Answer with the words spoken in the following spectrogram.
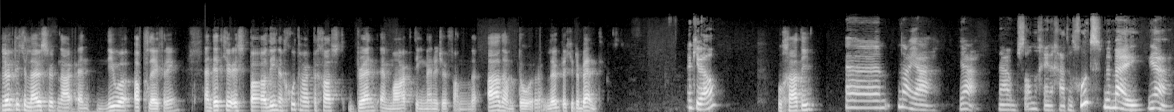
Leuk dat je luistert naar een nieuwe aflevering. En dit keer is Pauline Goedhart de gast, brand en marketing manager van de Adam Toren. Leuk dat je er bent. Dankjewel. Hoe gaat die? Uh, nou ja, ja, naar omstandigheden gaat het goed met mij. Ja,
